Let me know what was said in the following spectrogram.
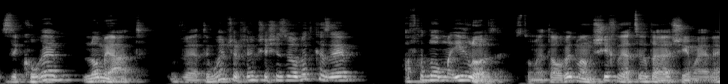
זה קורה לא מעט, ואתם רואים שלפעמים כשיש איזה עובד כזה, אף אחד לא מעיר לו על זה. זאת אומרת העובד ממשיך לייצר את הרעשים האלה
